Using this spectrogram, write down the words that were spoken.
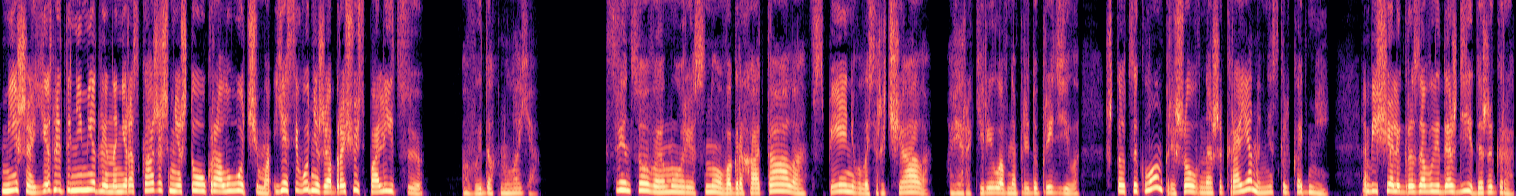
«Миша, если ты немедленно не расскажешь мне, что украл у отчима, я сегодня же обращусь в полицию», — выдохнула я. Свинцовое море снова грохотало, вспенивалось, рычало. Вера Кирилловна предупредила, что циклон пришел в наши края на несколько дней. Обещали грозовые дожди и даже град.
